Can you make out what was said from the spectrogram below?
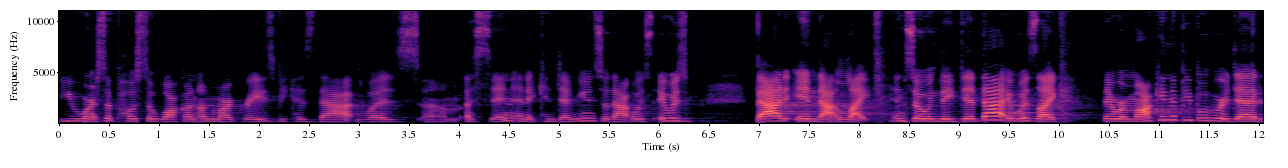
you weren't supposed to walk on unmarked graves because that was um, a sin and it condemned you. And so that was, it was bad in that light. And so when they did that, it was like they were mocking the people who were dead,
